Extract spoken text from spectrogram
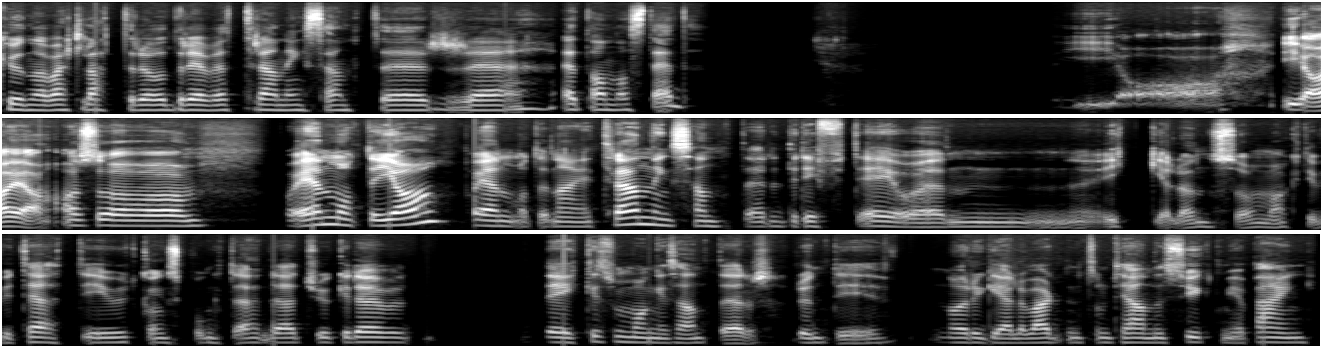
kunne vært lettere å dreve et treningssenter eh, et annet sted? Ja Ja ja. Altså på en måte ja, på en måte nei. Treningssenterdrift er jo en ikke lønnsom aktivitet i utgangspunktet. Det, jeg tror ikke det, det er ikke så mange senter rundt i Norge eller verden som tjener sykt mye penger,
